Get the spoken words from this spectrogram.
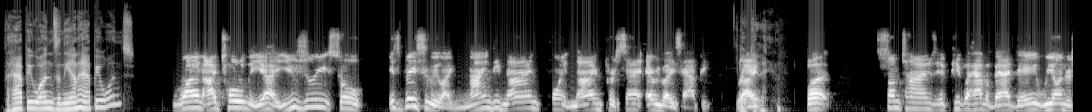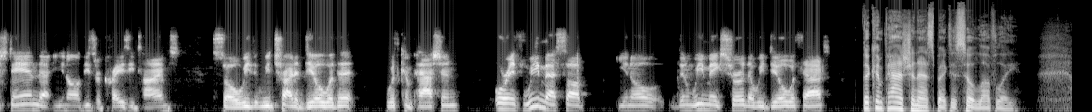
the happy ones and the unhappy ones? Ryan, I totally, yeah. Usually, so it's basically like 99.9% everybody's happy, right? Okay. But sometimes if people have a bad day, we understand that, you know, these are crazy times. So we, we try to deal with it with compassion. Or if we mess up, you know, then we make sure that we deal with that. The compassion aspect is so lovely.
